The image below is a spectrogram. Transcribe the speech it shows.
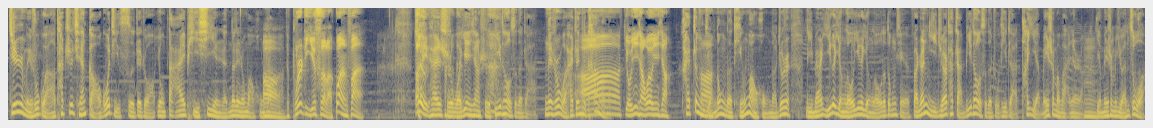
今日美术馆啊，他之前搞过几次这种用大 IP 吸引人的这种网红展。啊，这不是第一次了，惯犯最开始我印象是 Beatles 的展，那时候我还真去看了呢，啊，有印象，我有印象。还正经弄得挺网红的，就是里面一个影楼一个影楼的东西，反正你觉得他展 Beatles 的主题展，他也没什么玩意儿啊，嗯。也没什么原作。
